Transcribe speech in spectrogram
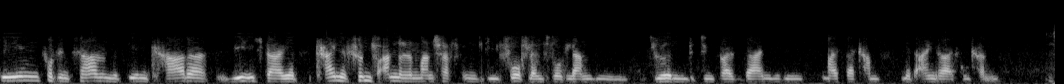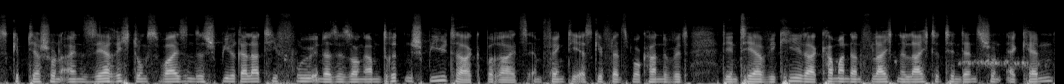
dem Potenzial und mit dem Kader sehe ich da jetzt keine fünf anderen Mannschaften, die vor Flensburg landen würden, beziehungsweise da in diesen Meisterkampf mit eingreifen können. Es gibt ja schon ein sehr richtungsweisendes Spiel relativ früh in der Saison. Am dritten Spieltag bereits empfängt die SG Flensburg-Handewitt den THW Kiel. Da kann man dann vielleicht eine leichte Tendenz schon erkennen.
